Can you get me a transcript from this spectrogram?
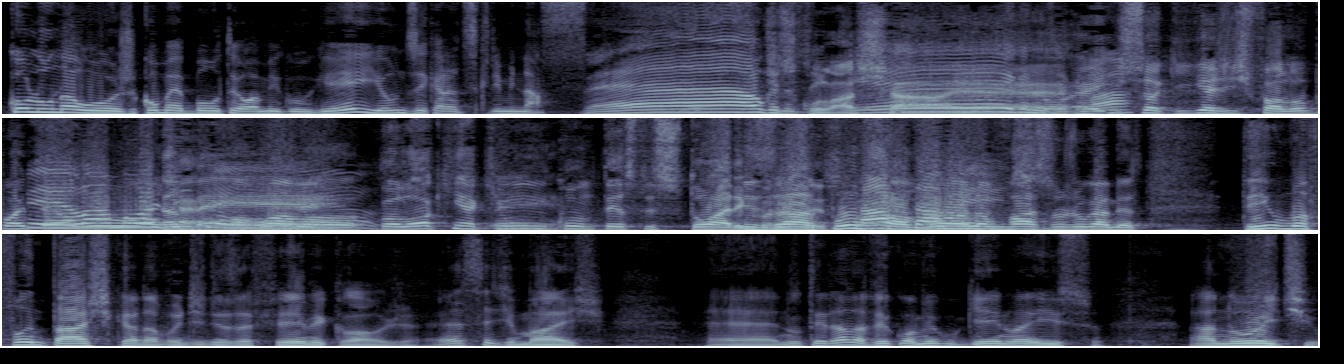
coluna hoje, como é bom ter um amigo gay, iam dizer que era discriminação, que não sei o quê, Esculachar, é. que É isso aqui que a gente falou pode Pelo ter algum- amor de também. Deus. Coloquem aqui um contexto histórico. Exato, nessa por favor, não façam julgamento. Tem uma fantástica na Band News FM, Cláudia. Essa é demais. É, não tem nada a ver com amigo gay, não é isso. À noite,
